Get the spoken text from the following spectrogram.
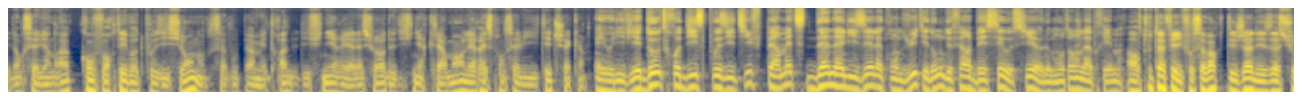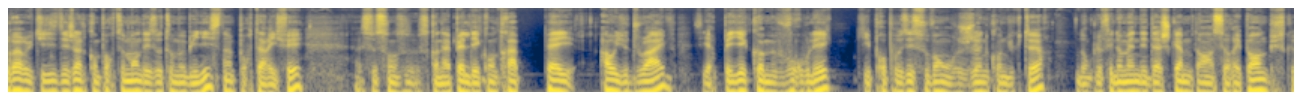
et donc ça viendra conforter votre position. Donc ça vous permettra de définir et à l'assureur de définir clairement les responsabilités de chacun. Olivier, d'autres dispositifs permettent d'analyser la conduite et donc de faire baisser aussi euh, le montant de la prime. Alors tout à fait, il faut savoir que déjà les assureurs utilisent déjà le comportement des automobilistes hein, pour tarifer. Ce sont ce qu'on appelle des contrats Pay How You Drive, c'est-à-dire payer comme vous roulez, qui est proposé souvent aux jeunes conducteurs. Donc le phénomène des dashcams tend à se répandre puisque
